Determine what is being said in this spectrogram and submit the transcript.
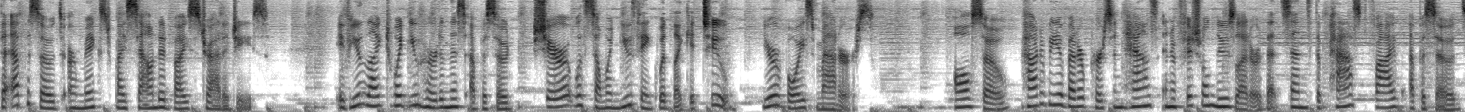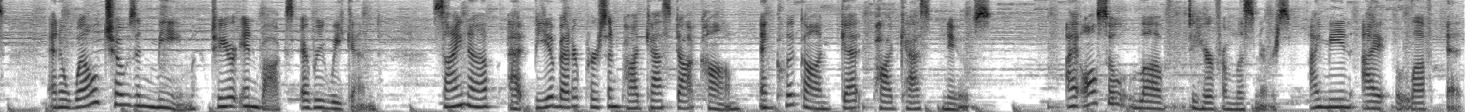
The episodes are mixed by Sound Advice Strategies. If you liked what you heard in this episode, share it with someone you think would like it too. Your voice matters. Also, How to Be a Better Person has an official newsletter that sends the past five episodes and a well chosen meme to your inbox every weekend. Sign up at beabetterpersonpodcast.com and click on Get Podcast News. I also love to hear from listeners. I mean, I love it.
